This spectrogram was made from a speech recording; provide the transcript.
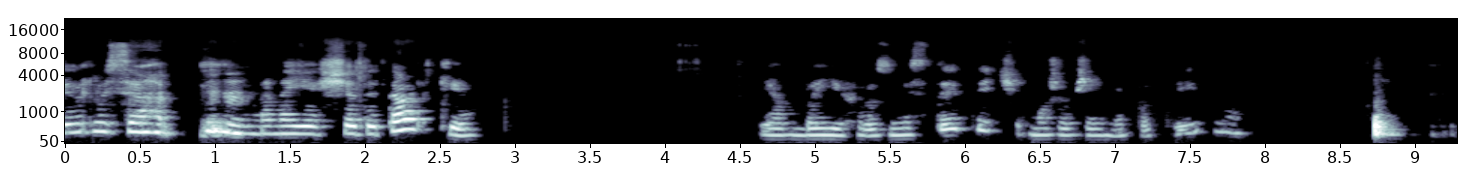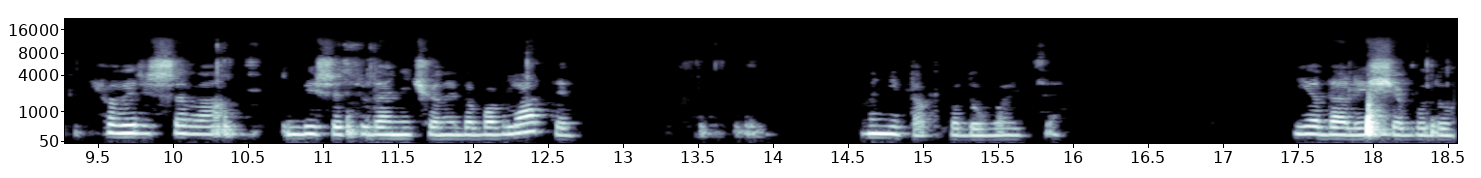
Дивлюся, в мене є ще детальки. Як би їх розмістити, чи може вже не потрібно. Я вирішила більше сюди нічого не додати. Мені так подобається. Я далі ще буду,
